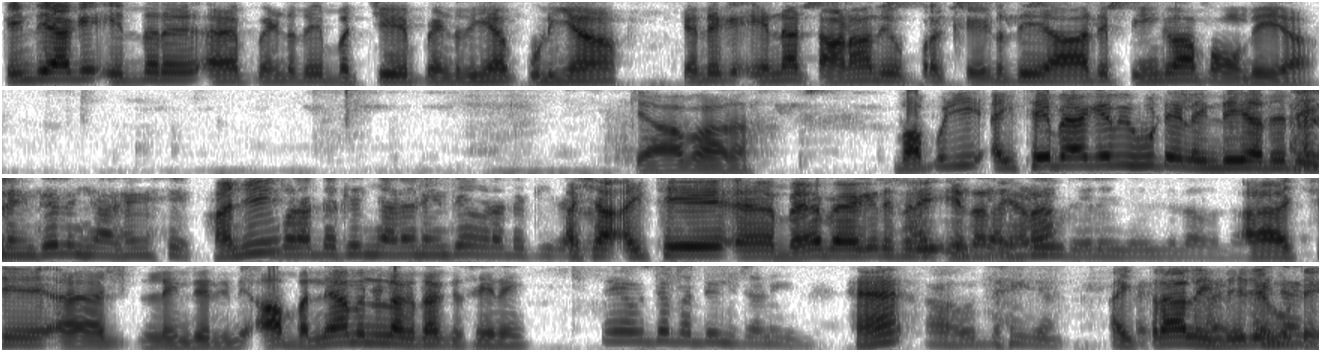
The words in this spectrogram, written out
ਕਹਿੰਦੇ ਆ ਕਿ ਇੱਧਰ ਪਿੰਡ ਦੇ ਬੱਚੇ ਪਿੰਡ ਦੀਆਂ ਕੁੜੀਆਂ ਕਹਿੰਦੇ ਕਿ ਇਹਨਾਂ ਟਾਣਾ ਦੇ ਉੱਪਰ ਖੇਡਦੇ ਆ ਤੇ ਪਿੰਗਾ ਪਾਉਂਦੇ ਆ। ਕੀ ਬਾਤ ਆ। ਬਾਪੂ ਜੀ ਇੱਥੇ ਬਹਿ ਕੇ ਵੀ ਹੂਟੇ ਲੈਂਦੇ ਆ ਤੇ ਤੇ ਲੈਂਦੇ ਲੈ ਨਿਆਣੇ। ਹਾਂਜੀ? ਬੜਾ ਡੱਕੇ ਨਿਆਣੇ ਲੈਂਦੇ ਬੜਾ ਡੱਕੀ ਦਾ। ਅੱਛਾ ਇੱਥੇ ਬਹਿ ਬਹਿ ਕੇ ਤੇ ਫਿਰ ਇਹਨਾਂ ਤੇ ਹਨਾ? ਲੈਂਦੇ ਨੇ ਅਹ, ਲੈਂਦੇ ਰਹਿੰਦੇ। ਆ ਬੰਨਿਆ ਮੈਨੂੰ ਲੱਗਦਾ ਕਿਸੇ ਨੇ। ਇਹ ਉਹਦੇ ਬੰਦੇ ਨਹੀਂ ਟਣੀ ਹੈ? ਆਹ ਉਦਾਂ ਹੀ ਜਾਣ। ਇਤਰਾ ਲੈਂਦੇ ਜੇ ਹੂਟੇ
